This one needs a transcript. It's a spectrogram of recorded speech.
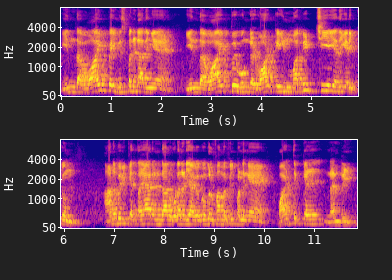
இந்த வாய்ப்பை மிஸ் பண்ணிடாதீங்க. இந்த வாய்ப்பு உங்கள் வாழ்க்கையின் மகிழ்ச்சியை அதிகரிக்கும். அனுபவிக்க தயார் என்றால் உடனடியாக கூகுள் ஃபார்மை ஃபில் பண்ணுங்க. வாழ்த்துக்கள் நன்றி.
